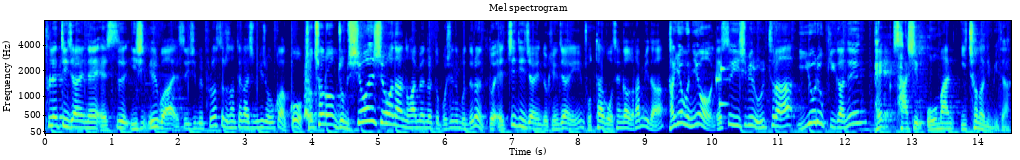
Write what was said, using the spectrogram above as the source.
플랫 디자인의 S21과 S21 플러스를 선택하시는 게 좋을 것 같고 저처럼 좀 시원시원한 화면을 또 보시는 분들은 또 엣지 디자인도 굉장히 좋다고 생각을 합니다. 합니다. 가격은요. S21 울트라 256 기가는 145만 2천 원입니다.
